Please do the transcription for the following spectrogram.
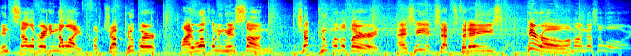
in celebrating the life of Chuck Cooper by welcoming his son, Chuck Cooper III, as he accepts today's Hero Among Us Award.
